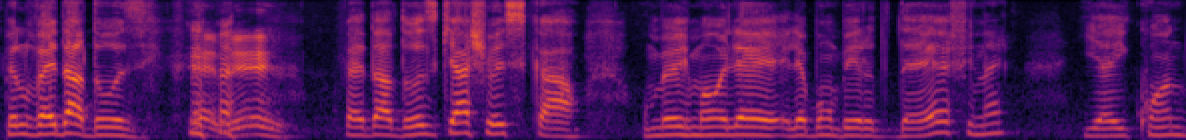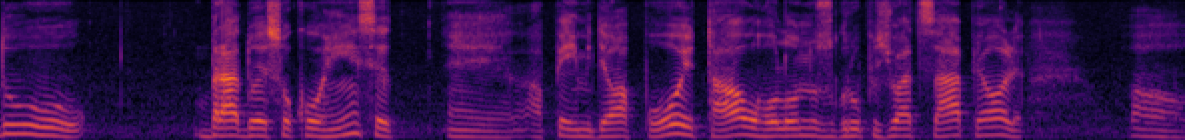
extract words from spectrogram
pelo velho da 12. É mesmo? Velho da 12 que achou esse carro. O meu irmão, ele é, ele é bombeiro do DF, né? E aí, quando bradou essa ocorrência, é, a PM deu apoio e tal, rolou nos grupos de WhatsApp, olha, ó,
